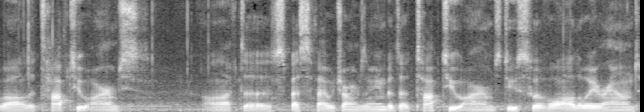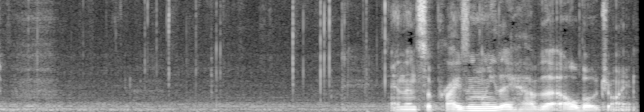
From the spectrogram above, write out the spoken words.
well, the top two arms, I'll have to specify which arms I mean, but the top two arms do swivel all the way around. And then surprisingly, they have the elbow joint,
